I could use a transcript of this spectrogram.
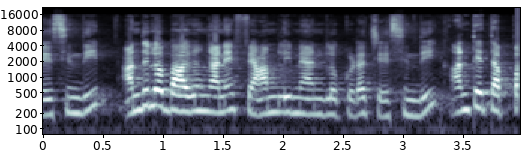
చేసింది. అందులో భాగంగానే ఫ్యామిలీ మ్యాన్లో కూడా చేసింది. అంతే తప్ప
